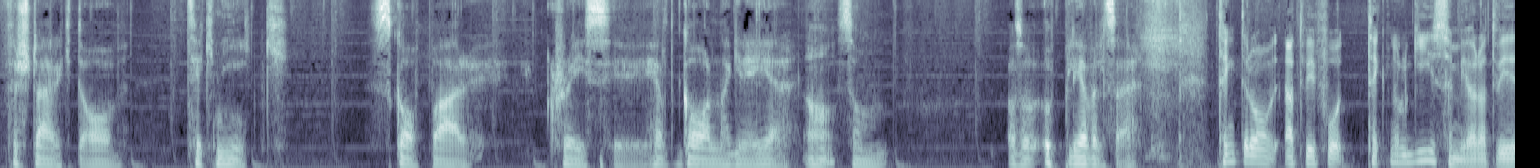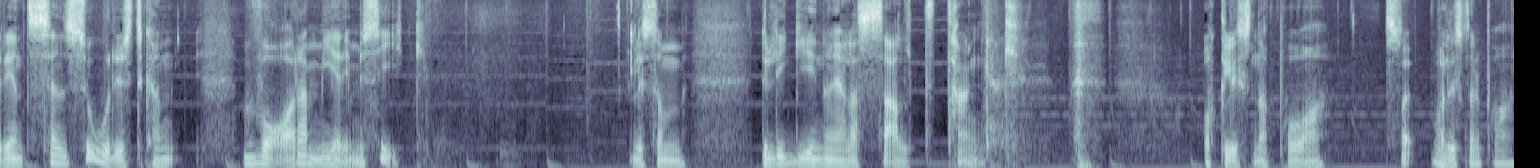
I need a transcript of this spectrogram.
förstärkt av teknik skapar crazy, helt galna grejer. Ja. Som, alltså upplevelser. Tänk dig då att vi får teknologi som gör att vi rent sensoriskt kan vara mer i musik. Liksom, du ligger i någon jävla salttank och lyssnar på, vad, vad lyssnar du på?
